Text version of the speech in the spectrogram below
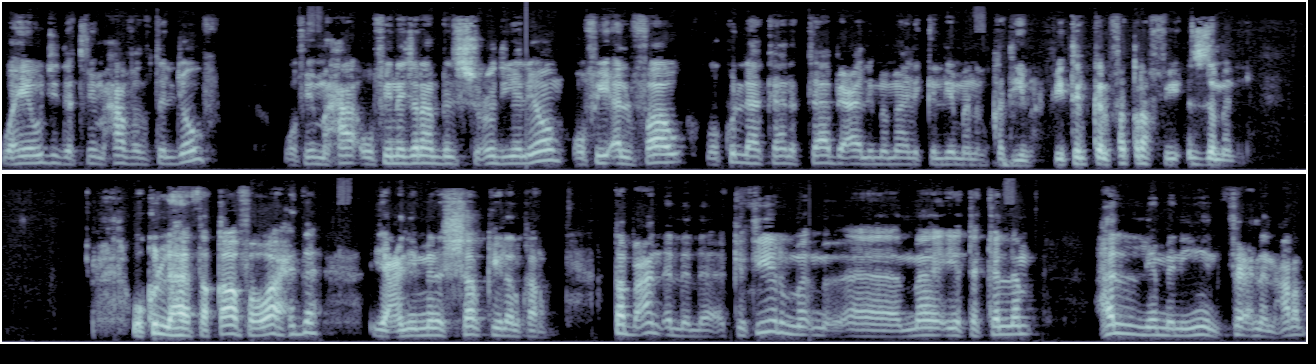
وهي وجدت في محافظة الجوف وفي محا... وفي نجران بالسعودية اليوم وفي الفاو وكلها كانت تابعة لممالك اليمن القديمة في تلك الفترة في الزمنية وكلها ثقافة واحدة يعني من الشرق إلى الغرب. طبعا كثير آه، ما يتكلم هل اليمنيين فعلا عرب؟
